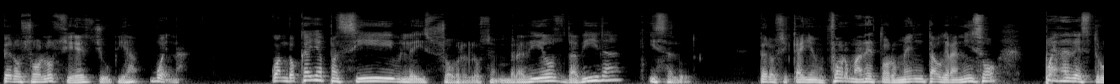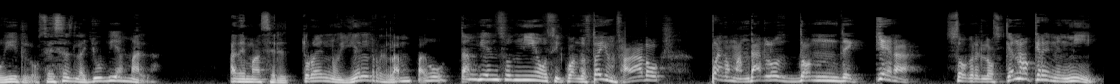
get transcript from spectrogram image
pero solo si es lluvia buena. Cuando cae apacible y sobre los sembradíos da vida y salud. Pero si cae en forma de tormenta o granizo, puede destruirlos. Esa es la lluvia mala. Además, el trueno y el relámpago también son míos y cuando estoy enfadado, puedo mandarlos donde quiera sobre los que no creen en mí.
